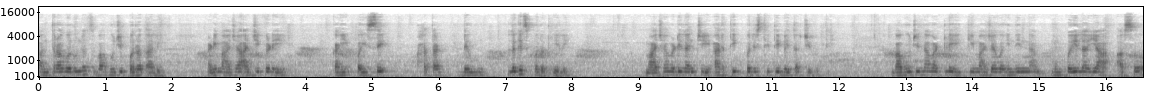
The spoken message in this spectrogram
अंतरावरूनच बाबूजी परत आले आणि माझ्या आजीकडे काही पैसे हातात देऊन लगेच परत गेले. माझ्या वडिलांची आर्थिक परिस्थिती बेताची होती. बाबूजींना वाटले की माझ्या वहिनींना मुंबईला या असं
